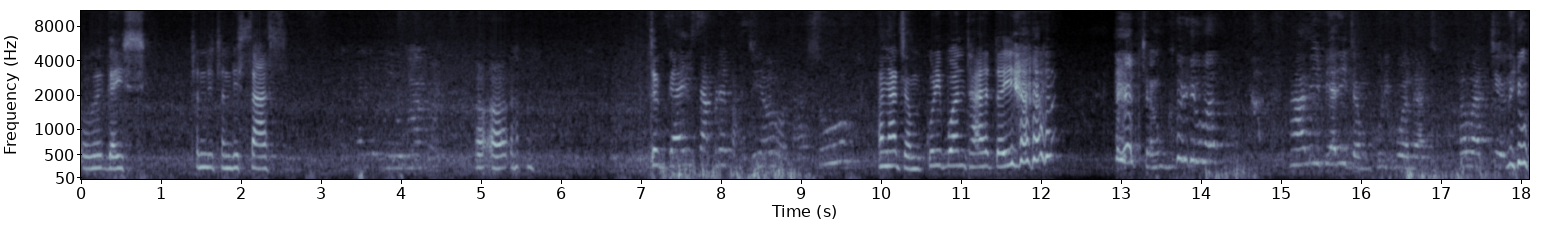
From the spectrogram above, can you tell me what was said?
હવે ગઈશ. ઠંડી ઠંડી સાસ. તો ગાઈસ આપણે ભાજી હવે વઘારશું. અને આ જમકુડી બંધ થાય તૈયાર. જમકુડી બંધ. હાલી પ્યારી જમકુડી બોલા અવાજ છે નહીં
